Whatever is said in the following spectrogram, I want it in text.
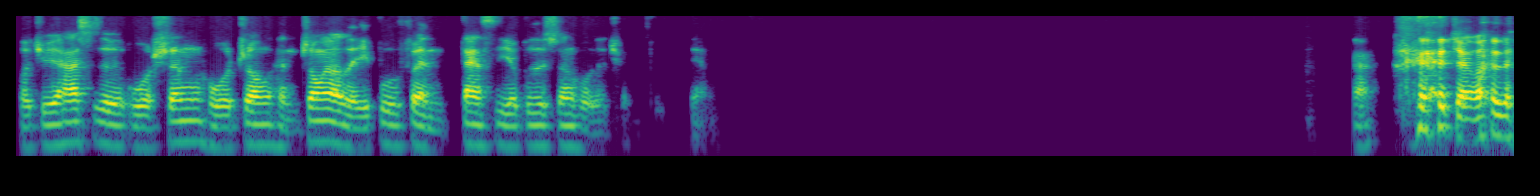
我觉得它是我生活中很重要的一部分，但是又不是生活的全部。这样啊，讲完了。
